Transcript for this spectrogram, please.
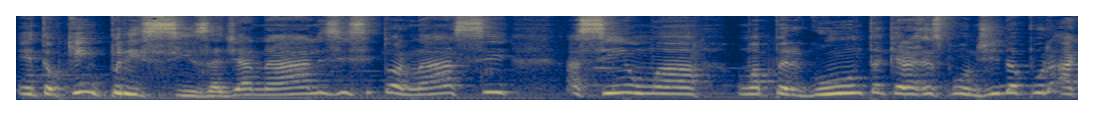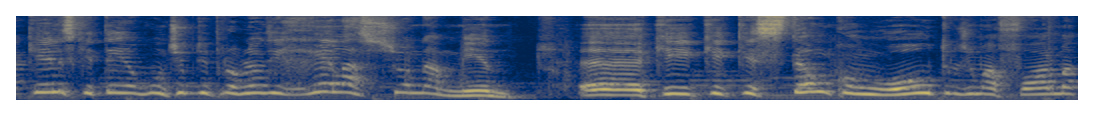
então quem precisa de análise se tornasse assim uma, uma pergunta que era respondida por aqueles que têm algum tipo de problema de relacionamento, é, que, que, que estão com o outro de uma forma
